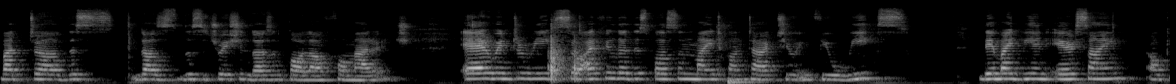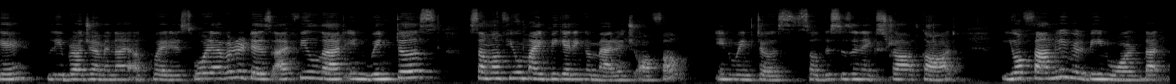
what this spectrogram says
but uh, this does the situation doesn't call out for marriage air winter weeks. So i feel that this person might contact you in few weeks. They might be an air sign okay? Libra gemini aquarius whatever it is i feel that in winters some of you might be getting a marriage offer in winters. So this is an extra card. Your family will be involved. That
